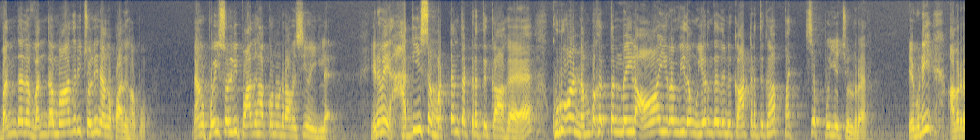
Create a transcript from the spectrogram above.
வந்ததை வந்த மாதிரி சொல்லி நாங்கள் பாதுகாப்போம். நாங்கள் பொய் சொல்லி பாதுகாக்கணுன்ற அவசியம் இல்லை. எனவே ஹதீஸை மட்டம் தட்டுறதுக்காக குர்ஆன் நம்பகத்தன்மையில் ஆயிரம் வீதம் உயர்ந்ததுன்னு காட்டுறதுக்காக பச்சை பொய்ய சொல்றார். எப்படி? அவர்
